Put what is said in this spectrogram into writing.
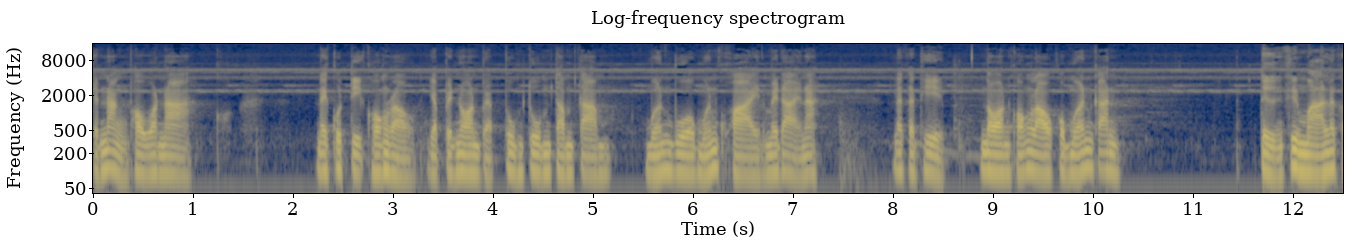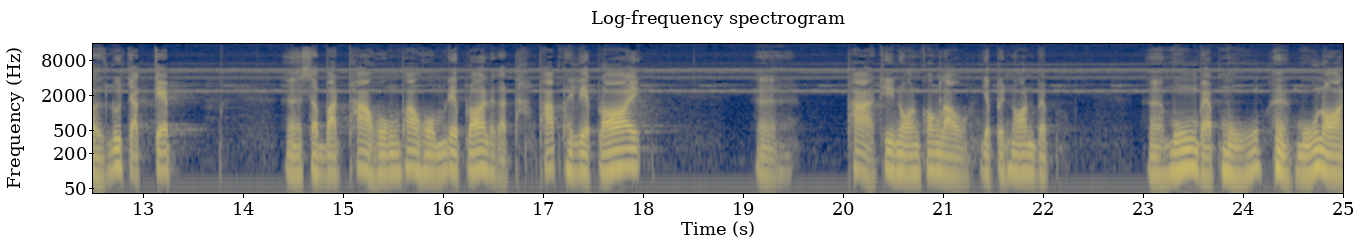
จะนั่งภาวนา ในกุฏิของเรา อย่าไปนอนแบบตุมตุมตามตามเหมือนวัวเหมือนควายไม่ได้นะ แล้วก็ที่นอนของเราก็เหมือนกัน ตื่นขึ้นมาแล้วก็รู้จักเก็บสะบัดผ้าหงผ้าห่มเรียบร้อยแล้วก็พับให้เรียบร้อย ผ้าที่นอนของเรา อย่าไปนอนแบบมุ้งแบบหมูหมูนอน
